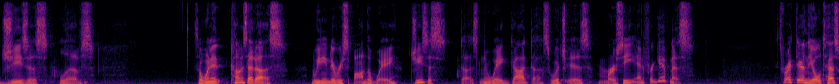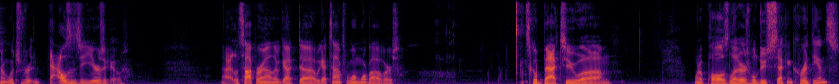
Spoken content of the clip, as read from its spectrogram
Jesus lives so when it comes at us we need to respond the way Jesus does and the way God does which is mercy and forgiveness it's right there in the Old Testament which was written thousands of years ago all right let's hop around we got uh, we got time for one more Bible verse Let's go back to um, one of Paul's letters. We'll do Second Corinthians.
